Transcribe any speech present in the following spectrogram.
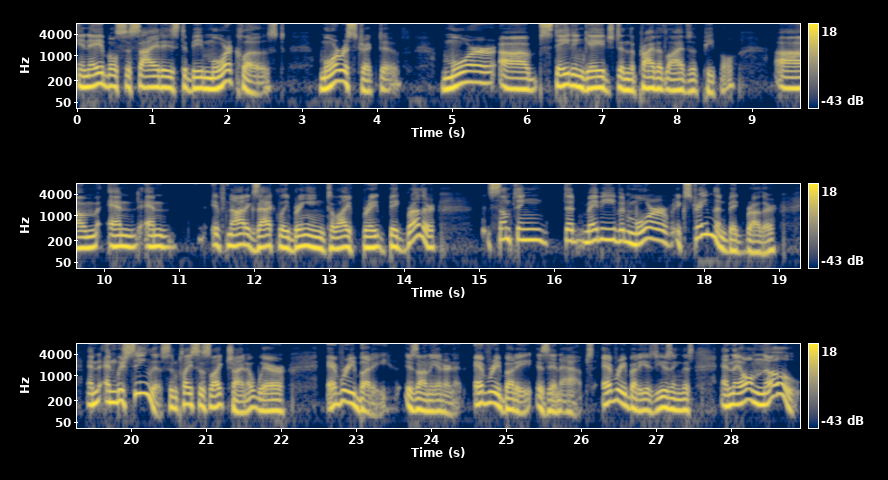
enable societies to be more closed, more restrictive, more uh, state engaged in the private lives of people, um, and and if not exactly bringing to life Big Brother, something that maybe even more extreme than Big Brother, and and we're seeing this in places like China where everybody is on the internet, everybody is in apps, everybody is using this, and they all know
